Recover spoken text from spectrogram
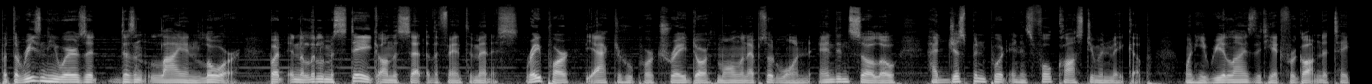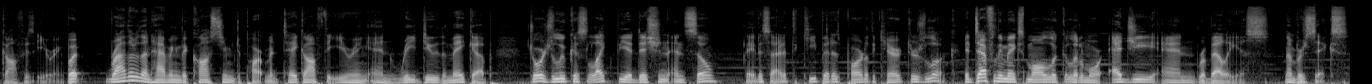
but the reason he wears it doesn't lie in lore but in a little mistake on the set of The Phantom Menace. Ray Park, the actor who portrayed Darth Maul in Episode 1 and in Solo, had just been put in his full costume and makeup when he realized that he had forgotten to take off his earring. But rather than having the costume department take off the earring and redo the makeup, George Lucas liked the addition and so they decided to keep it as part of the character's look. It definitely makes Maul look a little more edgy and rebellious. Number 6.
